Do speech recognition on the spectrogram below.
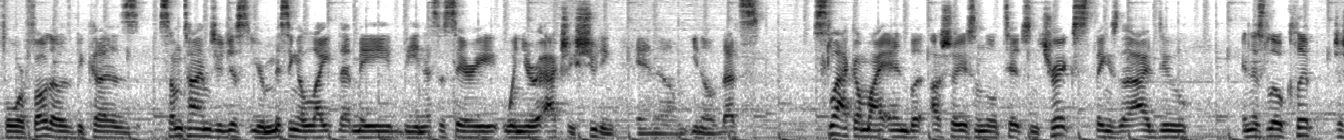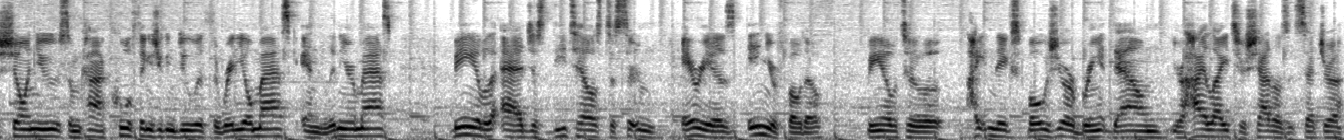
for photos because sometimes you're just you're missing a light that may be necessary when you're actually shooting. And um, you know that's slack on my end but I'll show you some little tips and tricks things that I do in this little clip just showing you some kind of cool things you can do with the radial mask and linear mask. Being able to add just details to certain areas in your photo being able to heighten the exposure or bring it down your highlights your shadows etc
